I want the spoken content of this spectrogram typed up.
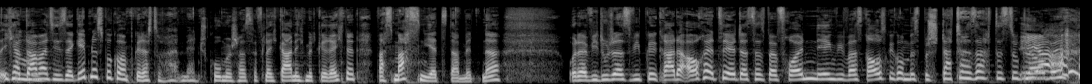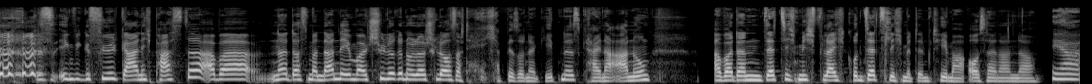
ich habe hm. damals dieses Ergebnis bekommen, hab gedacht, so, Mensch, komisch, hast du vielleicht gar nicht mit gerechnet. Was machst du denn jetzt damit? Ne? Oder wie du das, Wiebke, gerade auch erzählt, dass das bei Freunden irgendwie was rausgekommen ist. Bestatter, sagtest du, glaube ja. ich. Das irgendwie gefühlt gar nicht passte. Aber ne, dass man dann eben als Schülerin oder Schüler auch sagt, hey, ich habe hier so ein Ergebnis, keine Ahnung. Aber dann setze ich mich vielleicht grundsätzlich mit dem Thema auseinander. Ja,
